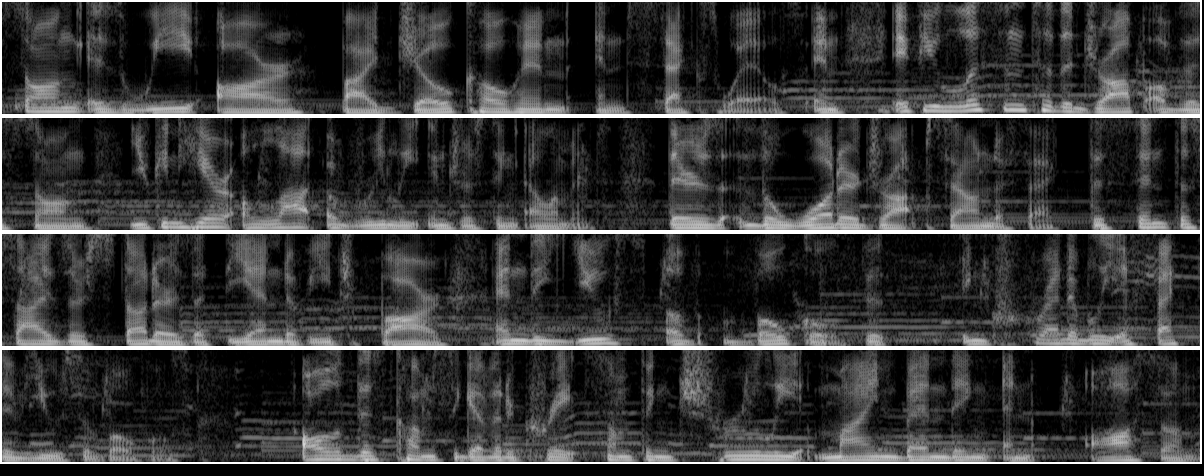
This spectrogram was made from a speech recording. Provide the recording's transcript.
song is We Are by Joe Cohen and Sex Whales. And if you listen to the drop of this song, you can hear a lot of really interesting elements. There's the water drop sound effect, the synthesizer stutters at the end of each bar, and the use of vocals, the incredibly effective use of vocals. All of this comes together to create something truly mind bending and awesome.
